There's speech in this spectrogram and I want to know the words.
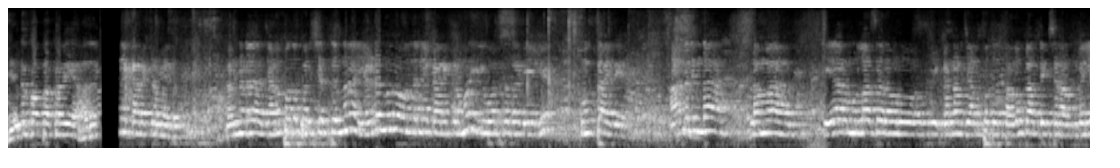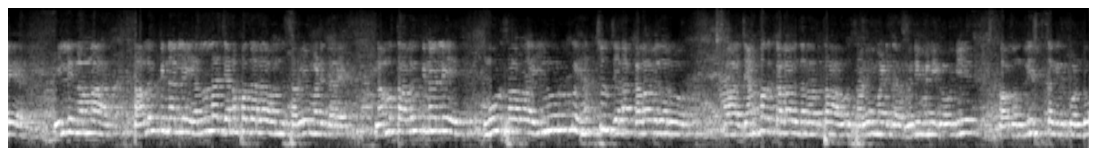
ಹಿಂದಕ್ಕೊಬ್ಬ ಕವಿ ಹದಿನೈದನೇ ಕಾರ್ಯಕ್ರಮ ಇದು. ಕನ್ನಡ ಜನಪದ ಪರಿಷತ್ತಿನ ಎರಡನೂರ ಒಂದನೇ ಕಾರ್ಯಕ್ರಮ ಈ ವರ್ಷದ ಅಡಿಯಲ್ಲಿ ಮುಗ್ತಾ ಆದ್ದರಿಂದ ನಮ್ಮ ಕೆ ಆರ್ ಮುಲ್ಲಾ ಸರ್ ಅವರು ಈ ಕನ್ನಡ ಜನಪದ ತಾಲೂಕಾಧ್ಯಕ್ಷರಾದ ಅಧ್ಯಕ್ಷರಾದ್ಮೇಲೆ ಇಲ್ಲಿ ನಮ್ಮ ತಾಲೂಕಿನಲ್ಲಿ ಎಲ್ಲ ಜನಪದರ ಒಂದು ಸರ್ವೆ ಮಾಡಿದ್ದಾರೆ. ನಮ್ಮ ತಾಲೂಕಿನಲ್ಲಿ ಮೂರು ಸಾವಿರದ ಐನೂರಕ್ಕೂ ಹೆಚ್ಚು ಜನ ಕಲಾವಿದರು ಜನಪದ ಕಲಾವಿದರು ಕಲಾವಿದರಂತ ಅವರು ಸರ್ವೆ ಮಾಡಿದ್ದಾರೆ. ಮನೆ ಮನೆಗೆ ಹೋಗಿ ಅವ್ರದ್ದೊಂದು ಲಿಸ್ಟ್ ತೆಗೆದುಕೊಂಡು.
